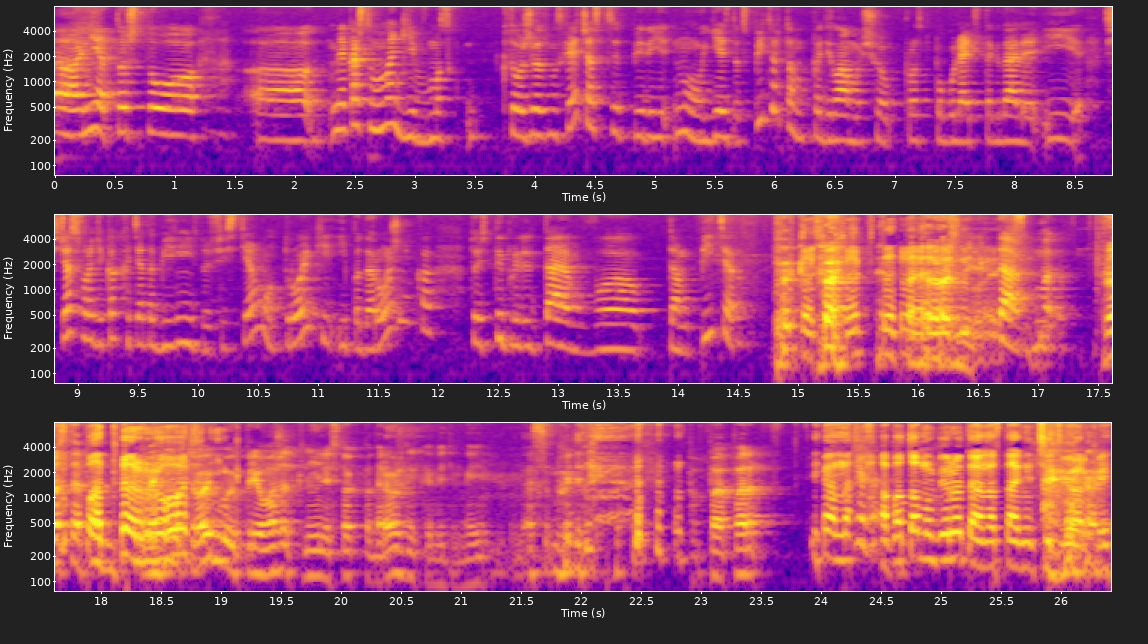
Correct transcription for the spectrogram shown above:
Э, нет, то, что Uh, мне кажется, многие, в Моск... кто живет в Москве, часто пере... ну, ездят в Питер там по делам еще, просто погулять и так далее. И сейчас вроде как хотят объединить эту систему тройки и подорожника. То есть ты прилетая в там Питер... Подорожник. Да, Просто подорожник. тройку и приложат к ней листок подорожника, видимо, и у нас будет... А потом уберут, и она станет четверкой.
